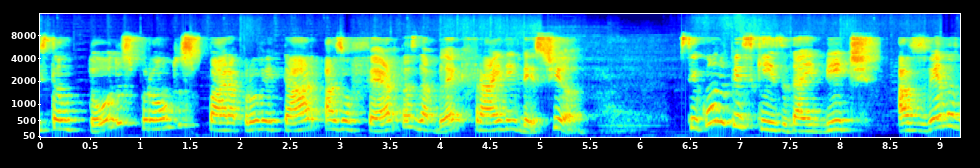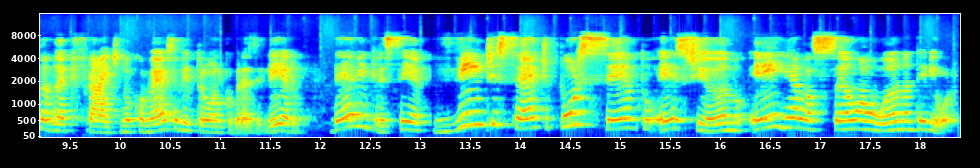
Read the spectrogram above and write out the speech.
estão todos prontos para aproveitar as ofertas da Black Friday deste ano. Segundo pesquisa da Ibit, as vendas da Black Friday no comércio eletrônico brasileiro devem crescer 27% este ano em relação ao ano anterior.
